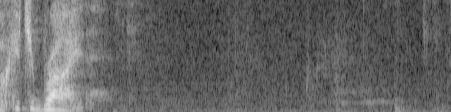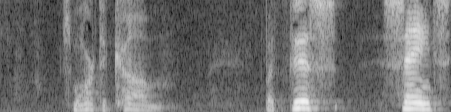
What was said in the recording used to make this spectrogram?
Go get your bride. There's more to come. But this, saints,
